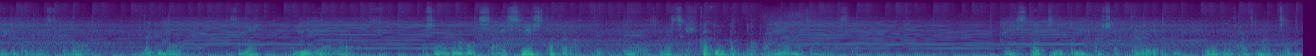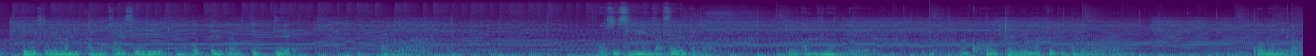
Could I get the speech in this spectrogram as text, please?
出てくるんですけどだけどそのユーザーがその動画を再生したからって言ってそれは好きかどうかとは限らないじゃないですか。リスタッチでクリックしちゃって動画が始まっちゃってそれがあの再生履歴残ってるからって言ってあのおすすめに出されてもっていう感じなんでなんか本当にもうちょっとこの好みが、うん、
